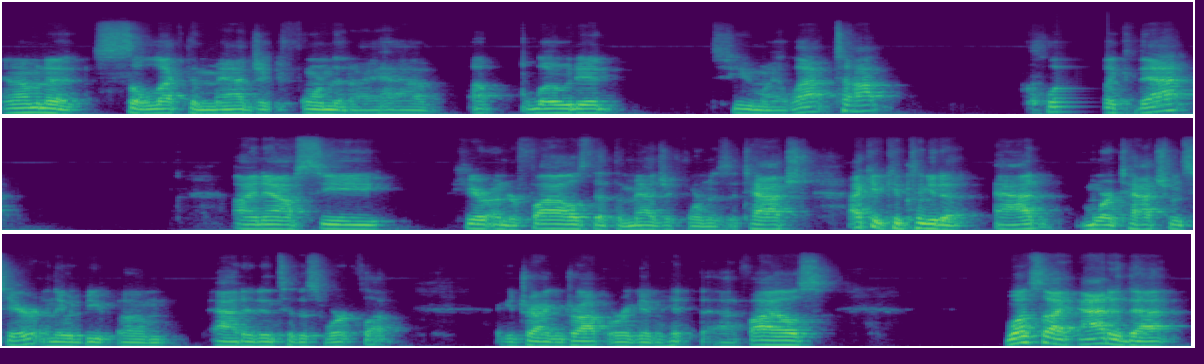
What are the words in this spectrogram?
and I'm going to select the magic form that I have uploaded to my laptop. Click that. I now see here under files that the magic form is attached. I could continue to add more attachments here and they would be um, added into this workflow. I could drag and drop or again hit the add files. Once I added that,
